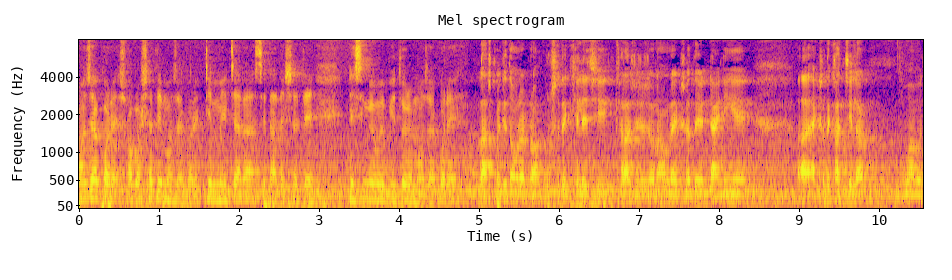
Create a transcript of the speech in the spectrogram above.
মজা করে সবার সাথে মজা করে। টিমমেট যারা আছে তাদের সাথে ড্রেসিং রুমের ভিতরে মজা করে। লাস্ট ম্যাচে তো আমরা রংপুর সাথে খেলেছি খেলা শেষের জন্য আমরা একসাথে ডাইনিংয়ে একসাথে খাচ্ছিলাম। আমার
